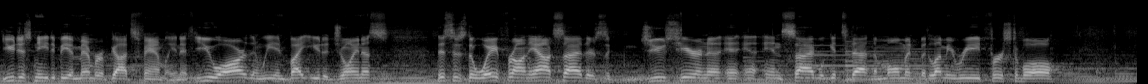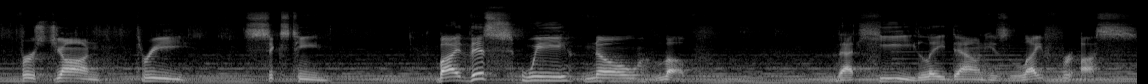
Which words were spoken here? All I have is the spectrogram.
You just need to be a member of God's family. And if you are, then we invite you to join us. This is the wafer on the outside. There's the juice here in, in, inside. We'll get to that in a moment. But let me read, first of all, 1 John 3 16. By this we know love, that he laid down his life for us,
